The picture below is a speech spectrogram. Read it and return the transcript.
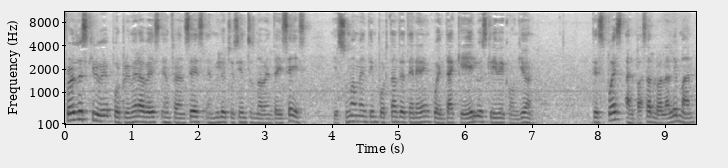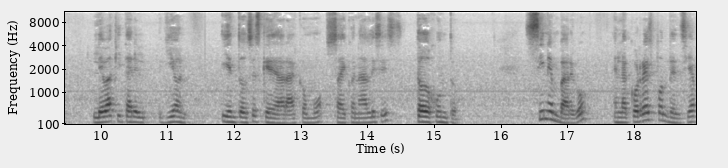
Freud lo escribe por primera vez en francés en 1896 y es sumamente importante tener en cuenta que él lo escribe con guion. Después, al pasarlo al alemán, le va a quitar el guion y entonces quedará como psychoanalysis todo junto. Sin embargo, en la correspondencia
